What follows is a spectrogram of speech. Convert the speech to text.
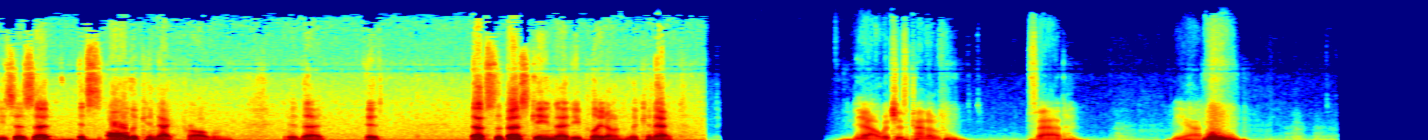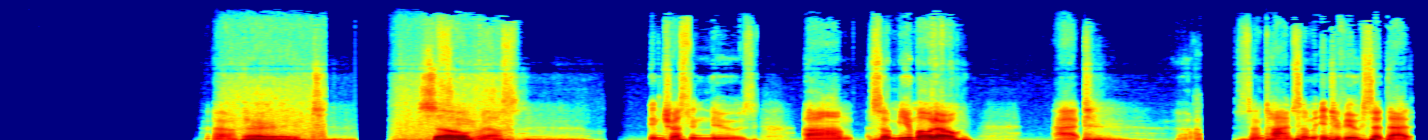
he says that it's all the Kinect problem. That it that's the best game that he played on the Kinect. Yeah, which is kind of sad. Yeah. Oh, okay. Alright. So, see what else? Interesting news. Um, so Miyamoto, at uh, some time, some interview said that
